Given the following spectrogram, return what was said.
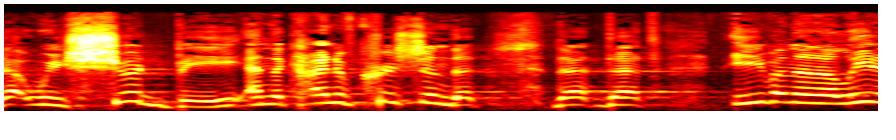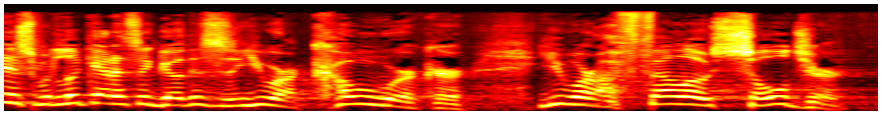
that we should be, and the kind of Christian that, that, that even an elitist would look at us and go, This is, You are a co worker, you are a fellow soldier.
